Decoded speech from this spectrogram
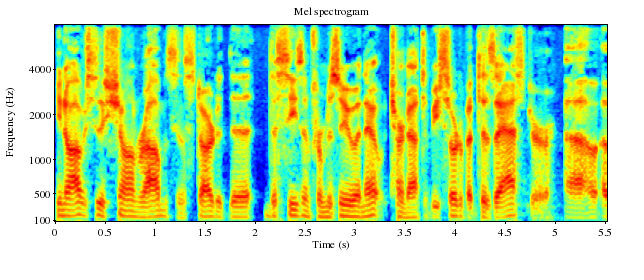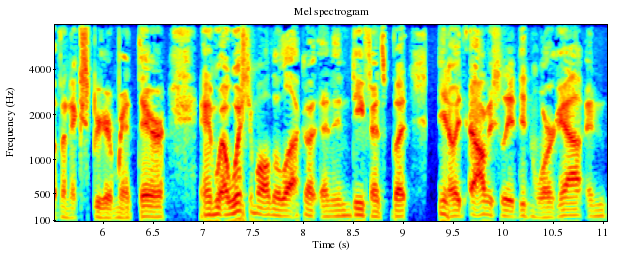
you know, obviously Shawn Robinson started the the season for Mizzou, and that turned out to be sort of a disaster uh, of an experiment there. And I wish him all the luck uh, in defense, but you know, it, obviously it didn't work out. And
